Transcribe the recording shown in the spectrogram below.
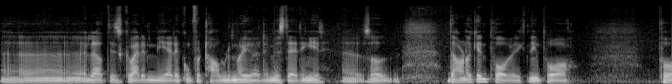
eh, Eller at de skal være mer komfortable med å gjøre investeringer. Eh, Så det har nok en påvirkning på, på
